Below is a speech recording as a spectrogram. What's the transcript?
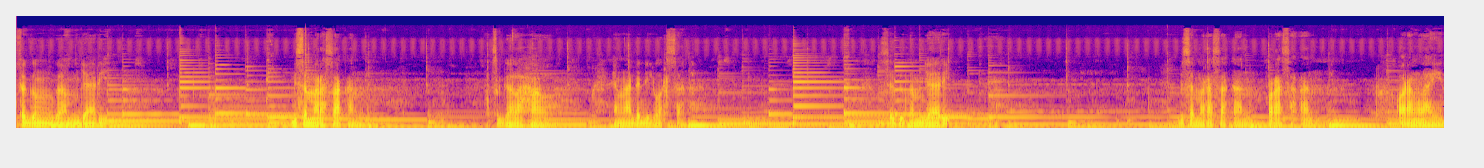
segenggam jari bisa merasakan segala hal yang ada di luar sana. Segenggam jari bisa merasakan perasaan orang lain,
